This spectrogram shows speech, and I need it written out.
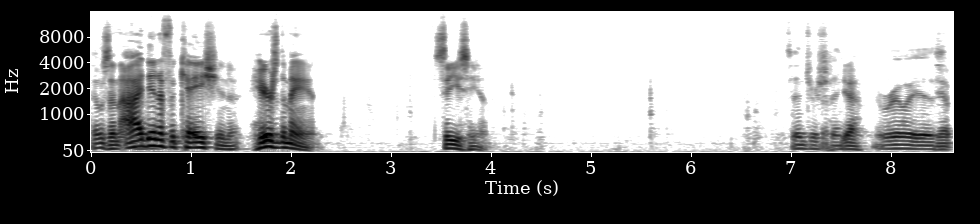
That was an identification. Here's the man. Seize him. It's interesting. Yeah. It really is. Yep.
